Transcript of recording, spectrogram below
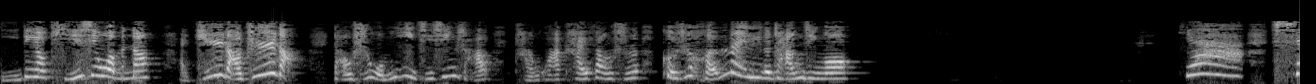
一定要提醒我们呢。哎，知道知道，到时我们一起欣赏昙花开放时，可是很美丽的场景哦。呀，夏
